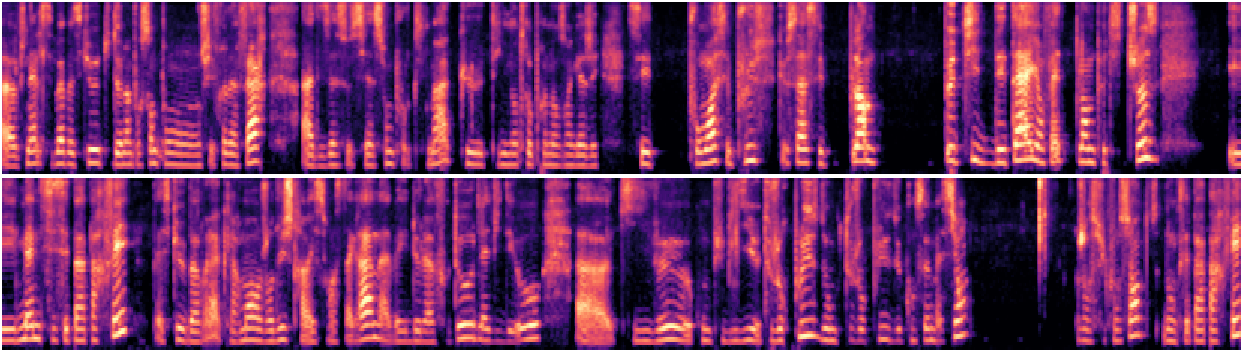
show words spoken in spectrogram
Heu, au final, c'est pas parce que tu donnes 1 de ton chiffre d'affaires à des associations pour le climat que tu es une entrepreneuse engagée. C'est pour moi, c'est plus que ça, c'est plein de petits détails en fait, plein de petites choses et même si c'est pas parfait, parce que, bah, voilà, clairement aujourd'hui je travaille sur Instagram avec de la photo, de la vidéo, heu, qui veut, qu'on publie, toujours plus, donc toujours plus de consommation. J'en suis consciente, donc c'est pas parfait,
